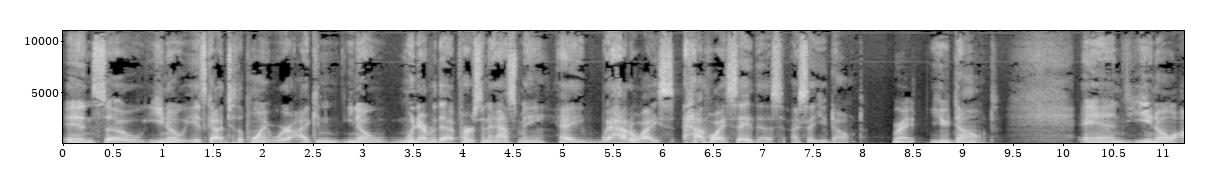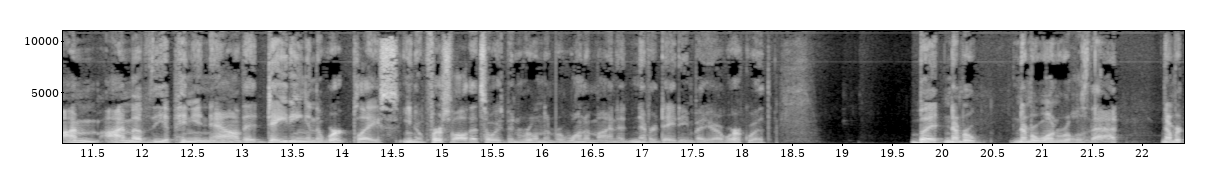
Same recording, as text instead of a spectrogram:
And so, you know, it's gotten to the point where I can, you know, whenever that person asks me, "Hey, how do I how do I say this?" I say you don't. Right. You don't. And you know, I'm I'm of the opinion now that dating in the workplace, you know, first of all, that's always been rule number 1 of mine. I'd never date anybody I work with. But number number 1 rule is that. Number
